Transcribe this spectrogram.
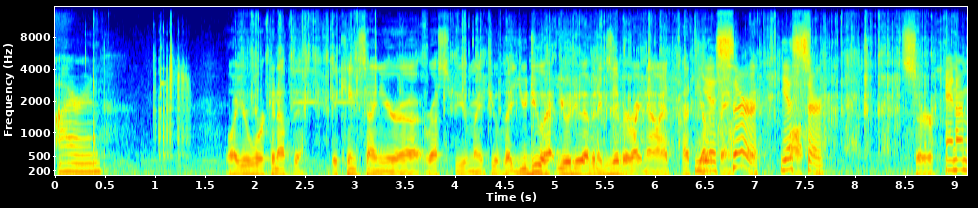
iron. While you're working up the, the kinks on your uh, recipe, you remind people that you do ha- you do have an exhibit right now at, at the Yes, Bank, sir. right? Yes, Awesome. sir. Sir. And I'm.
